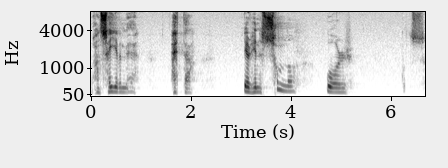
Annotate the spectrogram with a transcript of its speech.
Og han sier vi med, Hetta er henne sunne år gods.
